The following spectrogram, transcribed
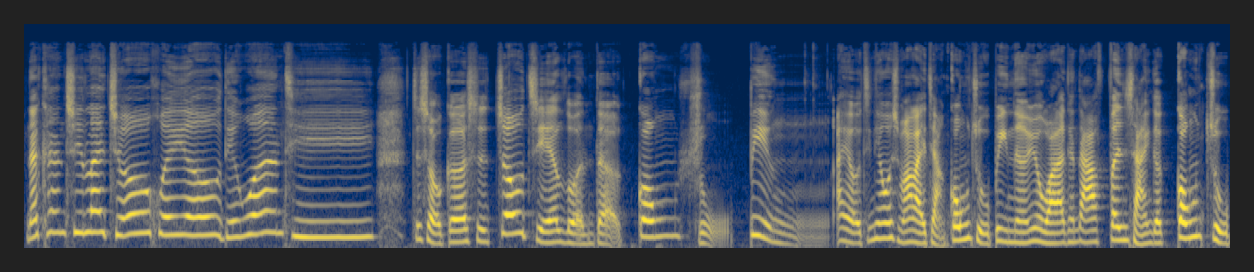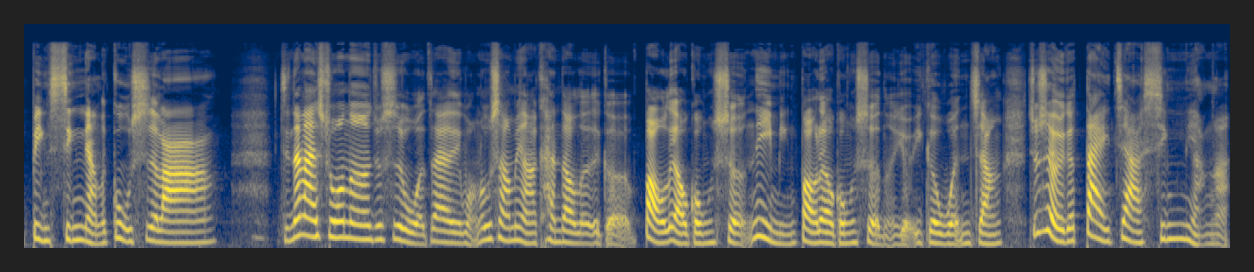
那看起来就会有点问题。这首歌是周杰伦的《公主病》。哎呦，今天为什么要来讲公主病呢？因为我要来跟大家分享一个公主病新娘的故事啦。简单来说呢，就是我在网络上面啊看到了一个爆料公社匿名爆料公社呢有一个文章，就是有一个待嫁新娘啊，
